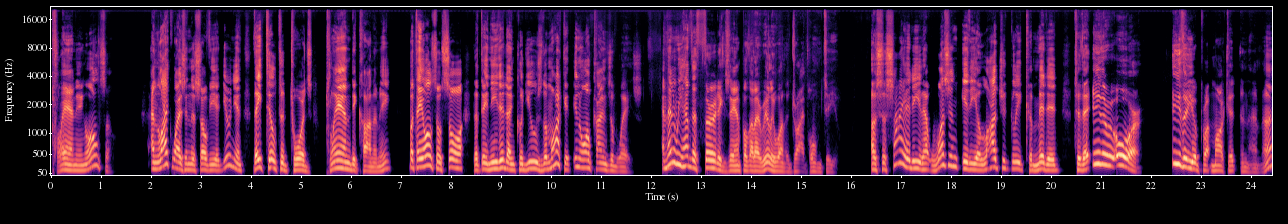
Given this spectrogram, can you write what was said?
planning also. And likewise in the Soviet Union, they tilted towards planned economy, but they also saw that they needed and could use the market in all kinds of ways. And then we have the third example that I really want to drive home to you a society that wasn't ideologically committed to the either or, either your market and uh,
